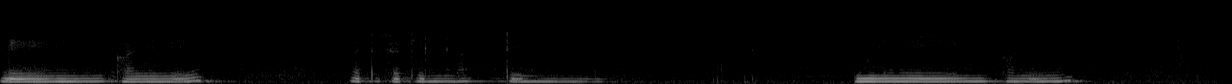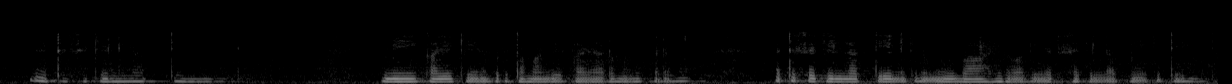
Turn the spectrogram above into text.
මේ කයේ ඇට සැකිල්ලක් තියෙන්නේ මේ කියනකට තමන්ගේ කය අරමණ කරගන්න ඇට සැකිල්ලක් තියෙනකෙන මේ බාහිර වගේ ඇට සැකිල්ලක් මේක තියෙන්නේ.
